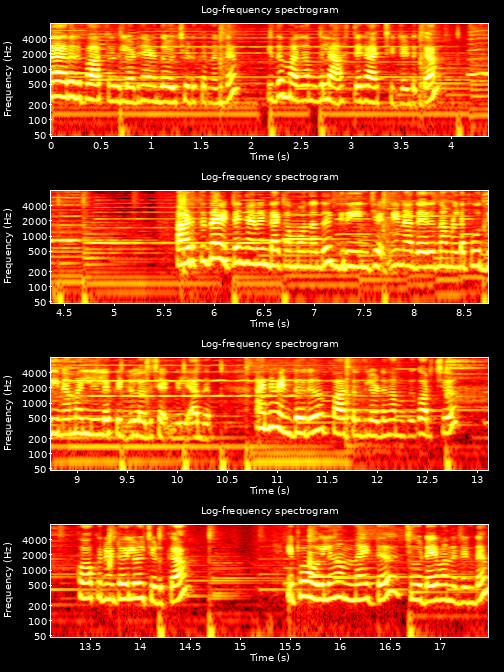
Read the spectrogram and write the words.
വേറൊരു പാത്രത്തിലോട്ട് ഞാനിത് ഒഴിച്ചെടുക്കുന്നുണ്ട്. ഇത് മതി നമുക്ക് ലാസ്റ്റ് കാച്ചിട്ട് എടുക്കാം. അടുത്തതായിട്ട് ഞാൻ ഉണ്ടാക്കാൻ പോകുന്നത് ഗ്രീൻ ചട്നി അതായത് നമ്മുടെ പുതിന മല്ലിയിലൊക്കെ ഇട്ടുള്ള ഒരു ചട്നി അത്. അതിന് വേണ്ടി ഒരു പാത്രത്തിലോട്ട് നമുക്ക് കുറച്ച് കോക്കനട്ട് ഓയിൽ ഒഴിച്ചെടുക്കാം. ഇപ്പോൾ ഓയിൽ നന്നായിട്ട് ചൂടായി വന്നിട്ടുണ്ട്.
